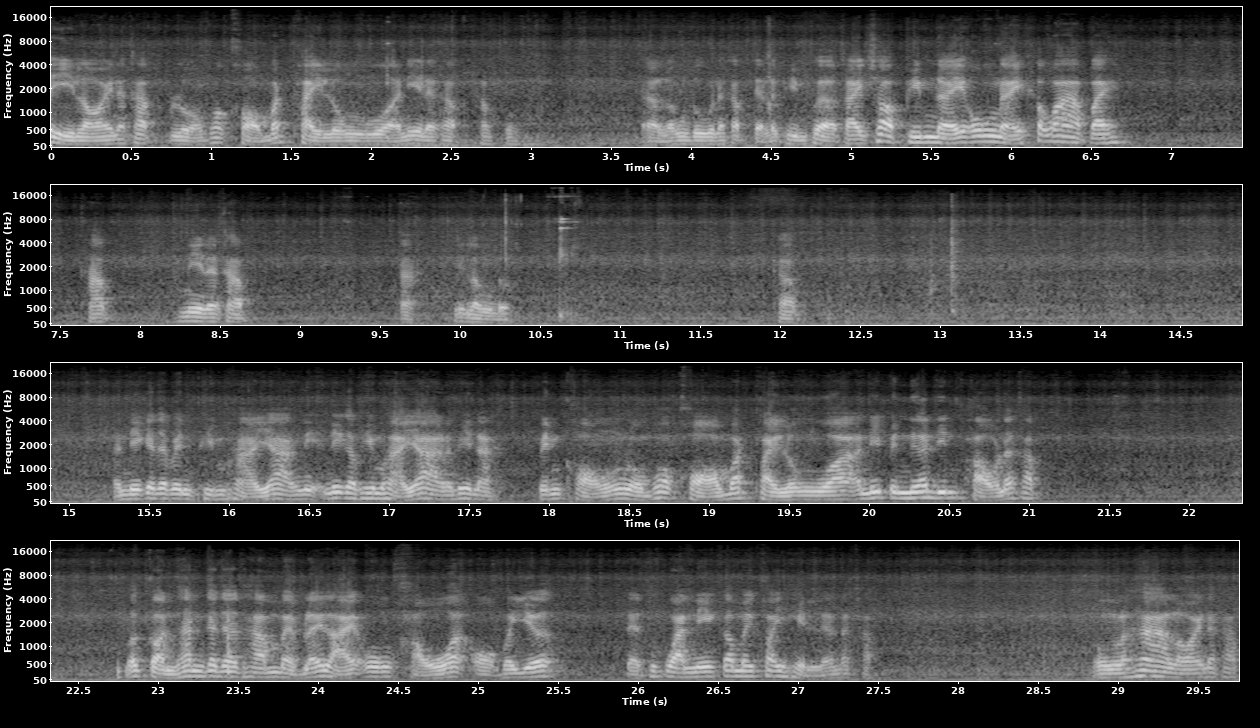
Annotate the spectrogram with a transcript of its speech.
สี่ร้อยนะครับ หลวงพ่อขอมวัดไผ่ลงวัวนี่นะครับ ครับผมอ่าลองดูนะครับ แต่ละพิมพ์เผื่อใครชอบพิมพ์ไหนองค์ไหนก็ว่าไป ครับ นี่นะครับ อะนี่ลองดู ครับ อันนี้ก็จะเป็นพิมพ์หายากนี่นี่ก็พิมพ์หายากนะพี่นะเป็นของหลวงพ่อขอมวัดไผ่ลงวัว อันนี้เป็นเนื้อดินเผานะครับ เมื่อก่อนท่านก็จะทำแบบหลาย ๆ องค์เผาอะออกไปเยอะ แต่ทุกวันนี้ก็ไม่ค่อยเห็นแล้วนะครับ องค์ละห้าร้อยนะครับ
